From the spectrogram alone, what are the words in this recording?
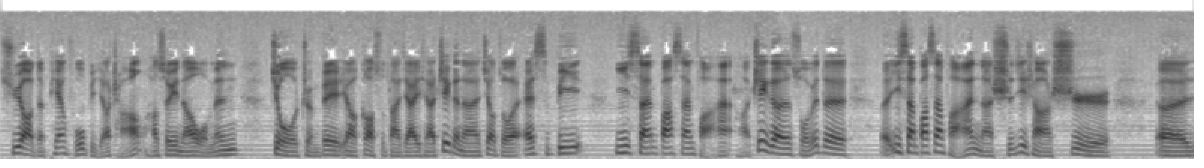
需要的篇幅比较长哈，所以呢，我们就准备要告诉大家一下，这个呢叫做 SB 一三八三法案啊。这个所谓的呃一三八三法案呢，实际上是呃。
